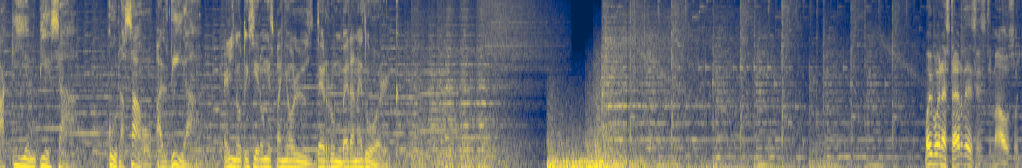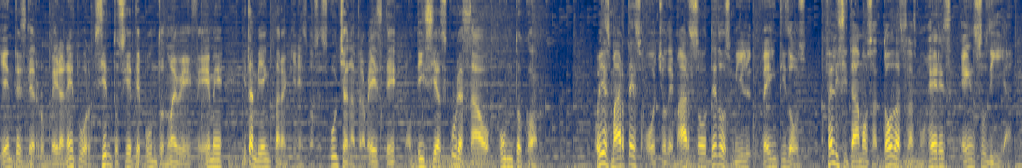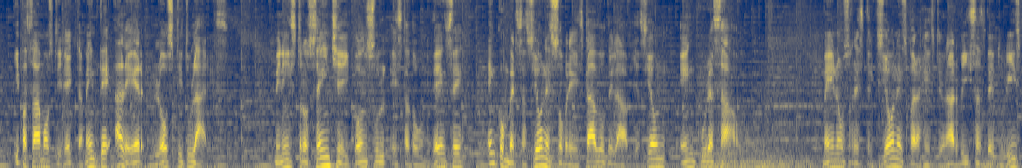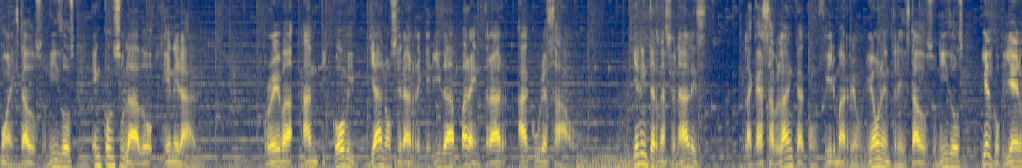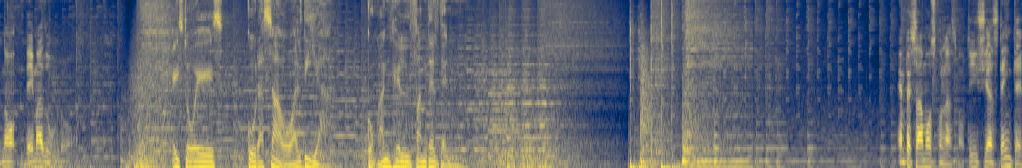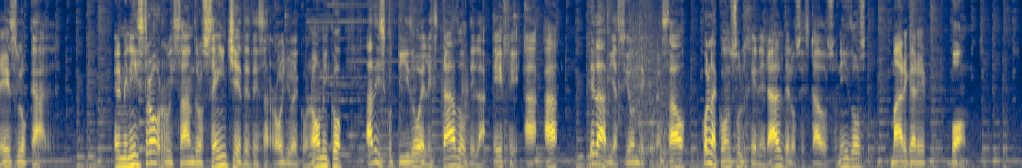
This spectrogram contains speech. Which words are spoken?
Aquí empieza Curazao al día, el noticiero en español de Rumbera Network. Muy buenas tardes, estimados oyentes de Rumbera Network 107.9 FM y también para quienes nos escuchan a través de noticiascurazao.com. Hoy es martes 8 de marzo de 2022 Felicitamos a todas las mujeres en su día y pasamos directamente a leer los titulares. Ministro Seinche y cónsul estadounidense en conversaciones sobre estado de la aviación en Curazao. Menos restricciones para gestionar visas de turismo a Estados Unidos en consulado general. Prueba anti-COVID ya no será requerida para entrar a Curazao. Y en internacionales, la Casa Blanca confirma reunión entre Estados Unidos y el gobierno de Maduro. Esto es Curazao al día con Ángel Van Delden. Empezamos con las noticias de interés local. El ministro Ruizandro Seinche de Desarrollo Económico ha discutido el estado de la FAA de la aviación de Curazao con la cónsul general de los Estados Unidos, Margaret Bond.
